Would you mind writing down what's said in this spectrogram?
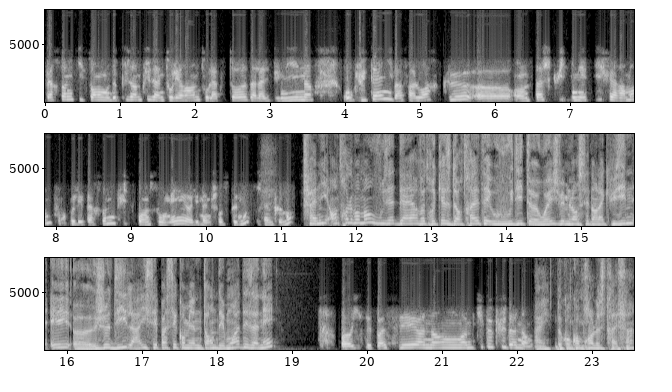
personnes qui sont de plus en plus intolérantes au lactose, à l'albumine, au gluten, il va falloir que euh, on sache cuisiner différemment pour que les personnes puissent consommer euh, les mêmes choses que nous, tout simplement. Fanny, entre le moment où vous êtes derrière votre caisse de retraite et où vous vous dites euh, ouais, je vais me lancer dans la cuisine et euh, jeudi là, il s'est passé combien de temps? Des mois, des années? Euh, il s'est passé un an, un petit peu plus d'un an. Oui, donc on comprend le stress. Hein.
